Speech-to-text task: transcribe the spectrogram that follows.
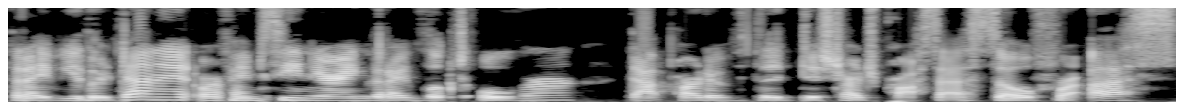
that I've either done it or if I'm senioring that I've looked over that part of the discharge process. So for us,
